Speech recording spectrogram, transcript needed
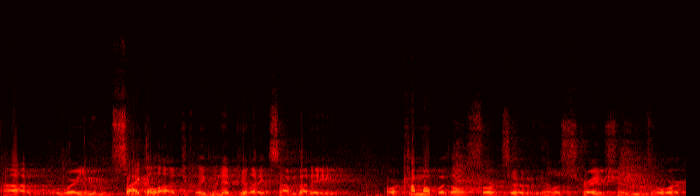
uh, where you psychologically manipulate somebody or come up with all sorts of illustrations or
